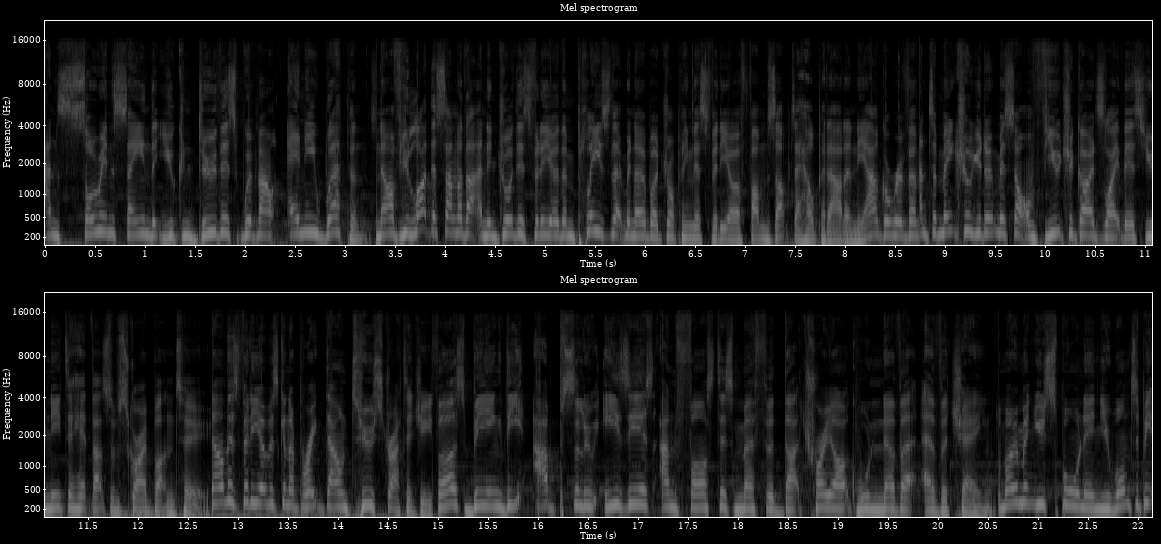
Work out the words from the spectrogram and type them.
and so insane that you can do this without any weapons. Now if you like the sound of that and enjoy this video then please let me know by dropping this video a thumbs up to help it out in the algorithm and to make sure you don't miss out on future guides like this you need to hit that subscribe button too. Now this video is going to break down two strategies. First being the absolute easiest and fastest method that Treyarch will never ever change. The moment you spawn in you want to be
